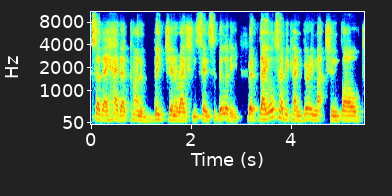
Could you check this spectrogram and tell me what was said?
So they had a kind of beat generation sensibility, but they also became very much involved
